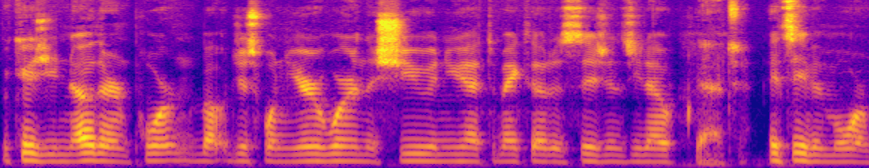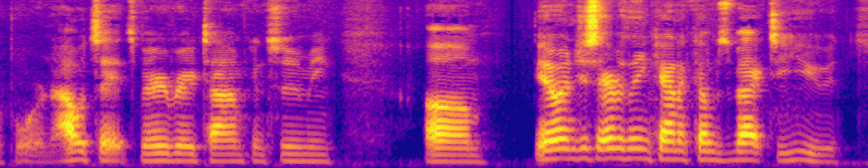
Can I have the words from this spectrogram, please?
because you know they're important, but just when you're wearing the shoe and you have to make those decisions, you know, Gotcha. it's even more important. I would say it's very very time consuming. Um, you know, and just everything kind of comes back to you. It's,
